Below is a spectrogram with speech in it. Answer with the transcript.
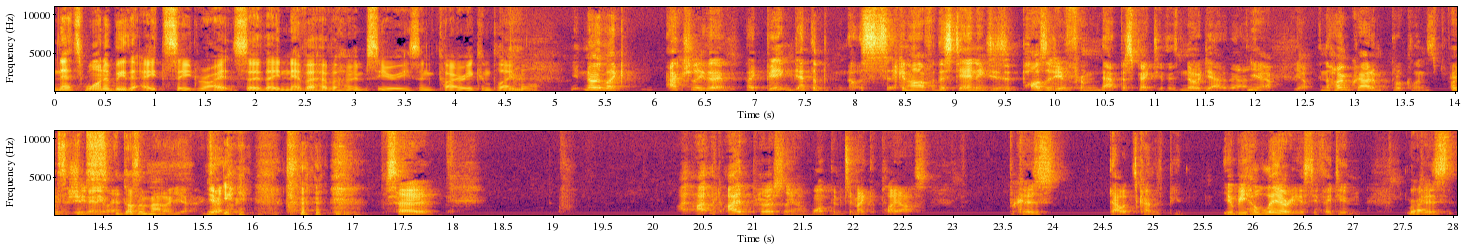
Nets want to be the eighth seed, right? So they never have a home series, and Kyrie can play more. No, like actually, though, like being at the uh, second half of the standings is a positive from that perspective. There's no doubt about it. Yeah, yeah. And the home crowd in Brooklyn's fucking It's, shit it's- anyway. It doesn't matter. Yeah, Yeah. So, I, I, like, I personally want them to make the playoffs because that would kind of be it would be hilarious if they didn't Right. because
